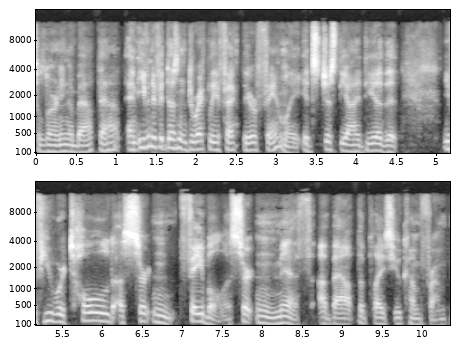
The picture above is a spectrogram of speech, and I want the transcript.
to learning about that. And even if it doesn't directly affect their family, it's just the idea that, if you were told a certain fable, a certain myth about the place you come from,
